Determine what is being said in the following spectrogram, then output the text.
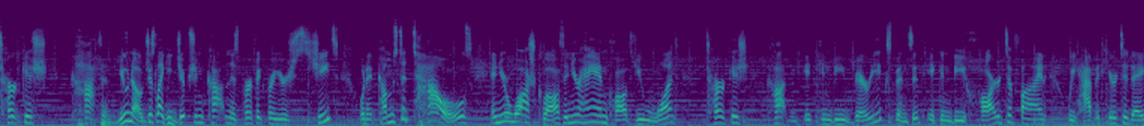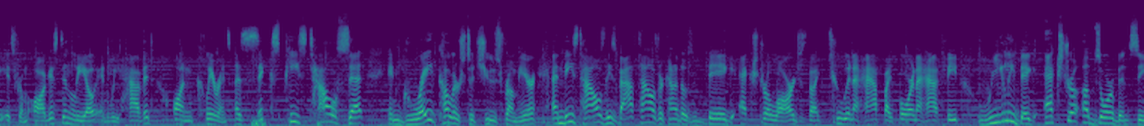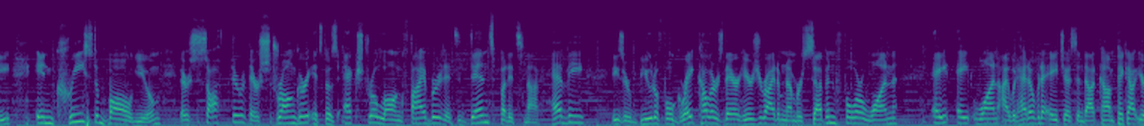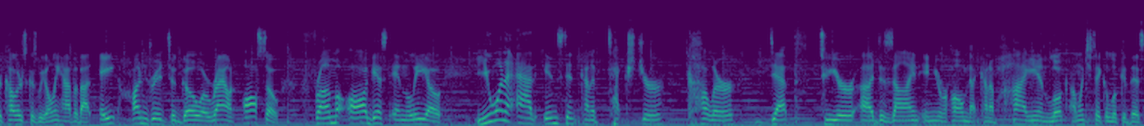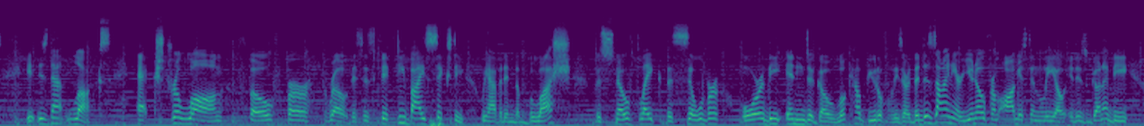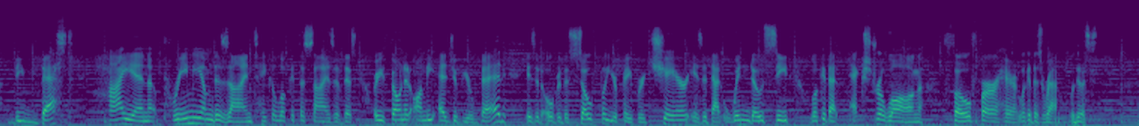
Turkish cotton. You know, just like Egyptian cotton is perfect for your sheets, when it comes to towels and your washcloths and your hand cloths, you want Turkish cotton. It can be very expensive. It can be hard to find. We have it here today. It's from August and Leo, and we have it on clearance. A six-piece towel set in great colors to choose from here. And these towels, these bath towels are kind of those big, extra large. It's like two and a half by four and a half feet. Really big, extra absorbency, increased volume. They're softer, they're stronger. It's those extra long fibers. It's dense, but it's not heavy. These are beautiful, great colors there. Here's your item number, 741 881. I would head over to hsn.com, pick out your colors because we only have about 800 to go around. Also, from August and Leo, you want to add instant kind of texture, color, depth to your uh, design in your home, that kind of high-end look. I want you to take a look at this. It is that luxe extra long faux fur throw. This is 50 by 60. We have it in the blush, the snowflake, the silver, or the indigo. Look how beautiful these are. The design here, you know from August and Leo, it is gonna be the best high-end premium design. Take a look at the size of this. Are you throwing it on the edge of your bed? Is it over the sofa, your favorite chair? Is it that window seat? Look at that extra long faux fur hair. Look at this wrap. Look at this.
